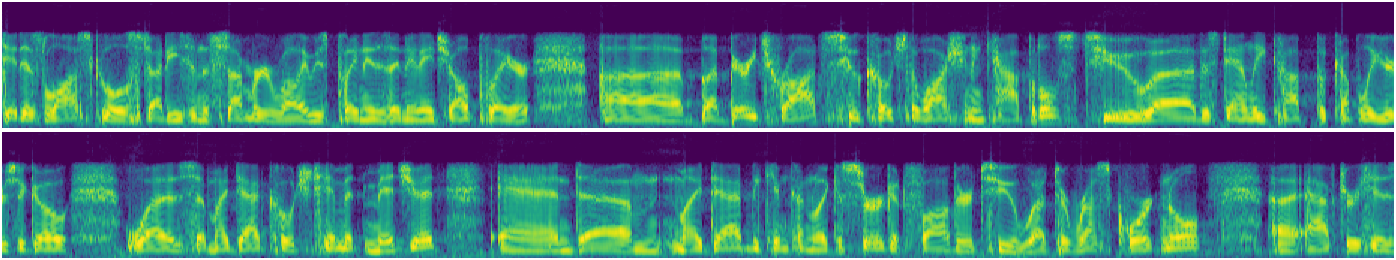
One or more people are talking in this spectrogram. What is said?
did his law school studies in the summer while he was playing as an NHL player. Uh, but Barry Trotz, who coached the Washington Capitals to uh, the Stanley Cup a couple of years ago, was uh, my dad coached him at midget, and um, my dad became kind of like a surrogate father to uh, to Russ Courtnall uh, after his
